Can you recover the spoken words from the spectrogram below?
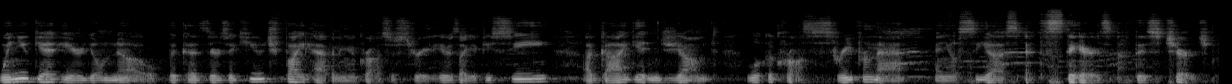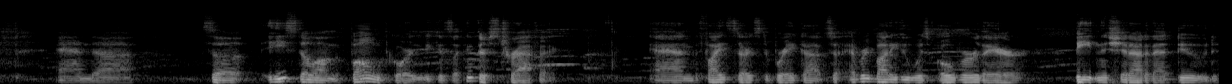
when you get here, you'll know because there's a huge fight happening across the street. He was like, if you see a guy getting jumped, look across the street from that, and you'll see us at the stairs of this church. And uh, so he's still on the phone with Gordon because I think there's traffic. And the fight starts to break up. So everybody who was over there beating the shit out of that dude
